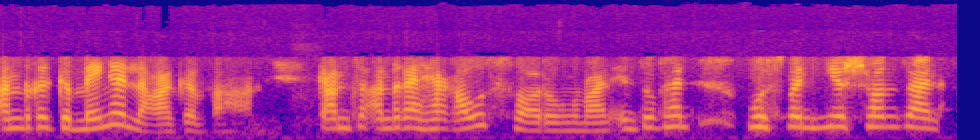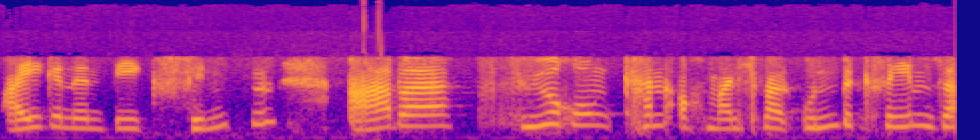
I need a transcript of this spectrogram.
andere Gemengelage waren, ganz andere Herausforderungen waren. Insofern muss man hier schon seinen eigenen Weg finden. Aber Führung kann auch manchmal unbequem sein.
